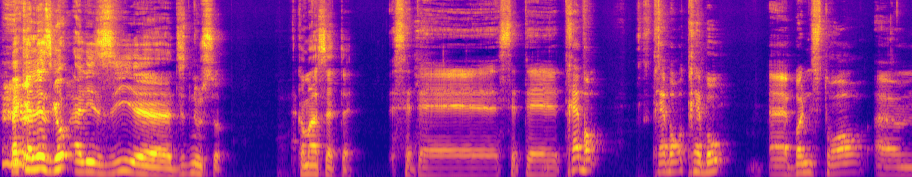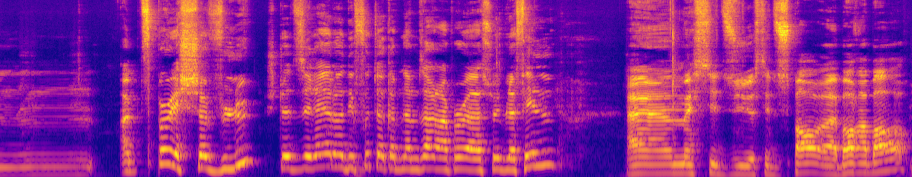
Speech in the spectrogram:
que let's go, allez-y, euh, dites-nous ça. Comment c'était? C'était, c'était très bon. Très bon, très beau. Euh, bonne histoire. Euh, un petit peu échevelu, je te dirais. Là. Des fois, t'as comme de la misère un peu à suivre le fil. Euh, mais c'est du, c'est du sport bord à bord.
